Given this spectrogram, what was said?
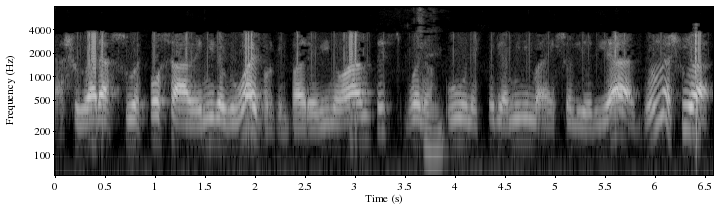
ayudar a su esposa a venir a Uruguay, porque el padre vino antes, bueno, hubo una historia mínima de solidaridad, una ayuda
